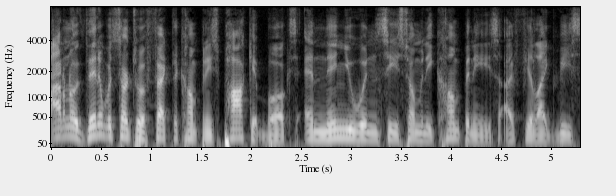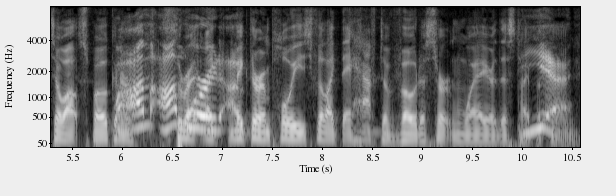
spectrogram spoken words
I don't know, then it would start to affect the company's pocketbooks, and then you wouldn't see so many companies, I feel like, be so outspoken Well, I'm- I'm threat- worried- like, make their employees feel like they have to vote a certain way or this type yeah, of thing. Yeah.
